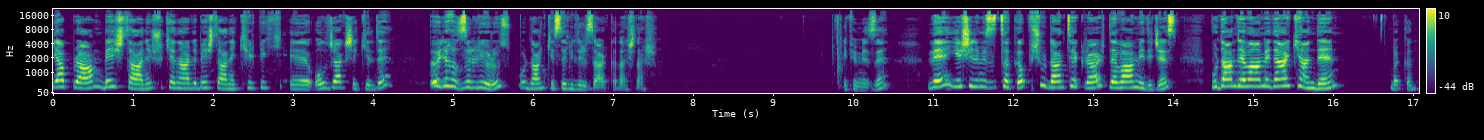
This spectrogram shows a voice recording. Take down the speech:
Yaprağım 5 tane şu kenarda 5 tane kirpik e, olacak şekilde böyle hazırlıyoruz. Buradan kesebiliriz arkadaşlar. ipimizi ve yeşilimizi takıp şuradan tekrar devam edeceğiz. Buradan devam ederken de bakın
